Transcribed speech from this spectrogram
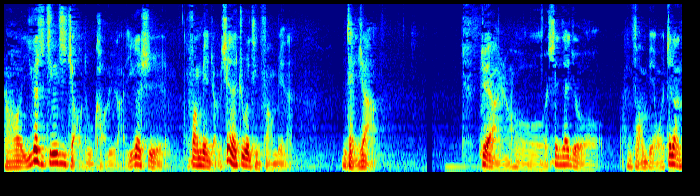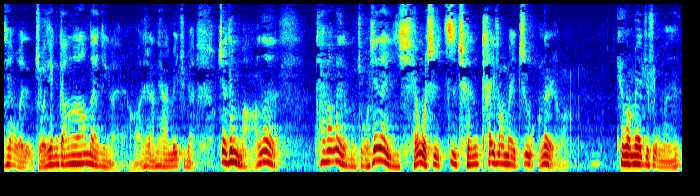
然后一个是经济角度考虑了，一个是方便角度。现在住的挺方便的，你等一下。对啊，然后现在就很方便。我这两天，我昨天刚刚搬进来，然后这两天还没去搬。这两天忙呢，开放麦怎么做？我现在以前我是自称开放麦之王的人啊。开放麦就是我们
